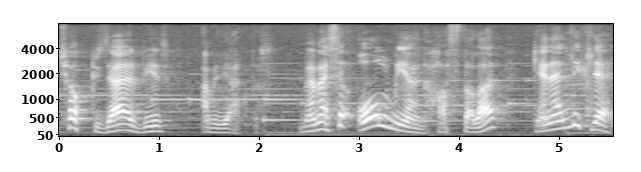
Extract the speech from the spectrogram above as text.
çok güzel bir ameliyattır. Memesi olmayan hastalar genellikle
